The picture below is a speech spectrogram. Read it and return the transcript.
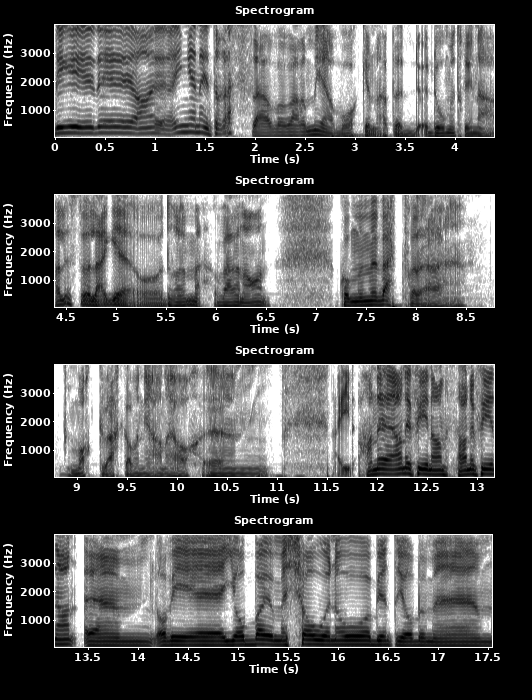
det, er ingen interesse av å være mer våken med dette dumme trynet. Jeg har lyst til å legge og drømme og være en annen. Komme meg vekk fra det makkverk av en hjerne jeg har. Um, nei da, han, han, er fin, han. Han er fin, han. Um, og vi jobber jo med showet nå, begynte å jobbe med um,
